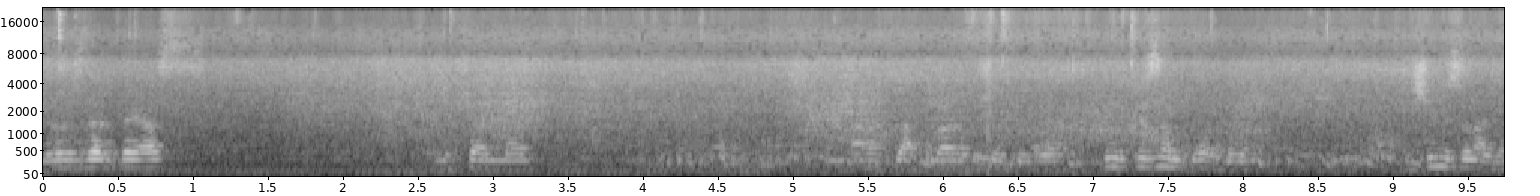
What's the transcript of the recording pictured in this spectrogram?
gözler beyaz mükemmel kanat yapıları bu şekilde dur kızım dur misin acaba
